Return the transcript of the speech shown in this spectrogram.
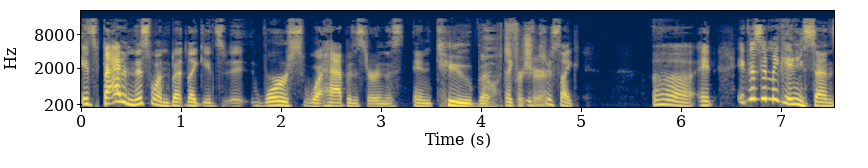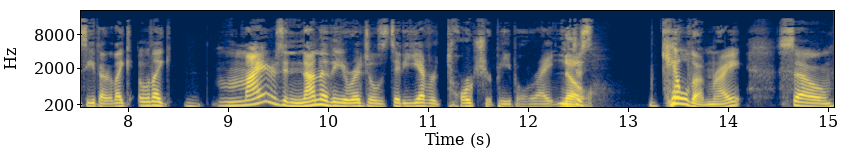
it's bad in this one, but like it's it, worse what happens during this in two. But Oh, like for it's sure. just like. Uh, it it doesn't make any sense either. Like like Myers in none of the originals did he ever torture people, right? He No. just killed them, right? So,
